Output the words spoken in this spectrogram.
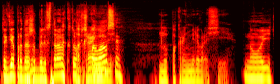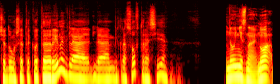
Это где продажи Ну, были? В странах, в которых чиповался? Ну, по крайней мере, в России. Ну и что, думаешь, это какой-то рынок для, для Microsoft Россия? Ну, не знаю. Ну, а,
